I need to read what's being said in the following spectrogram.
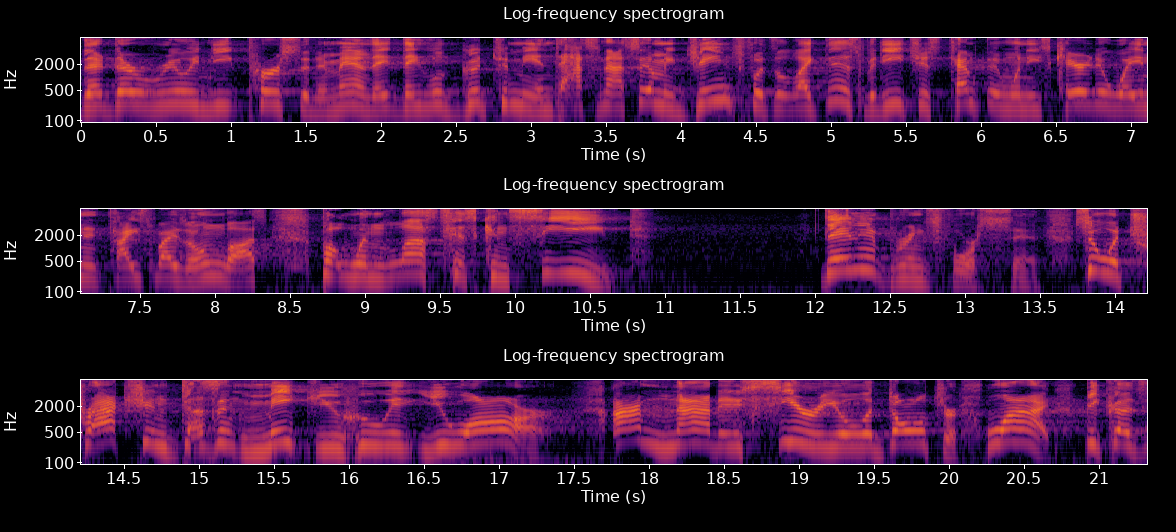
they're, they're a really neat person, and man, they, they look good to me, and that's not sin. I mean, James puts it like this, but each is tempted when he's carried away and enticed by his own lust. But when lust has conceived, then it brings forth sin. So attraction doesn't make you who you are. I'm not a serial adulterer. Why? Because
